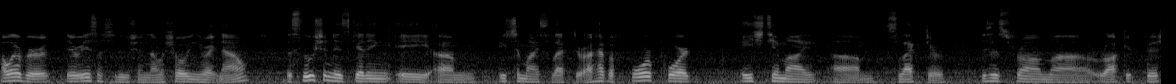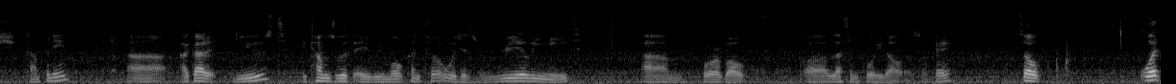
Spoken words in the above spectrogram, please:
However, there is a solution I'm showing you right now. The solution is getting a um, HDMI selector. I have a four-port HDMI um, selector. This is from uh, Rocketfish company. Uh, I got it used. It comes with a remote control, which is really neat um, for about uh, less than $40, okay? So what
